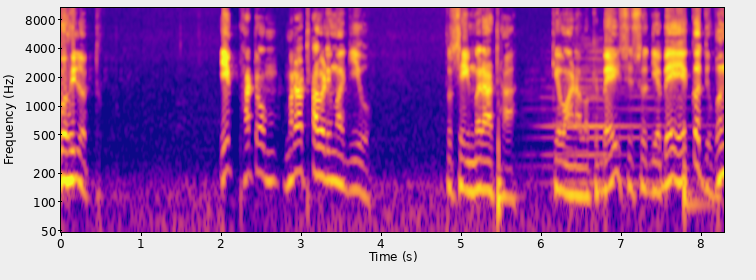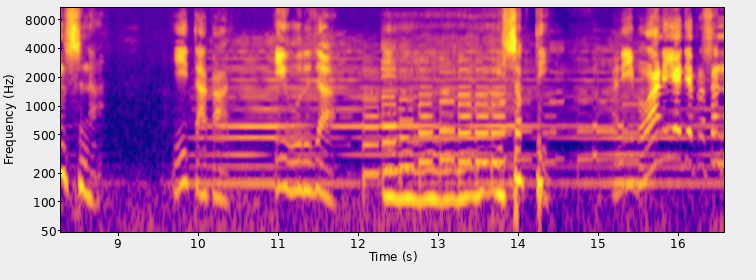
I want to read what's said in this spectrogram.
ગોહિલોત. એક ફાટો મરાઠાવાડીમાં ગયો. પછી મરાઠા કહેવાના કે બે સિસોદિયા, બે એક જ વંશના. એ તાકાત એ ઊર્જા એ શક્તિ. અને એ ભવાનીએ જે પ્રસન્ન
